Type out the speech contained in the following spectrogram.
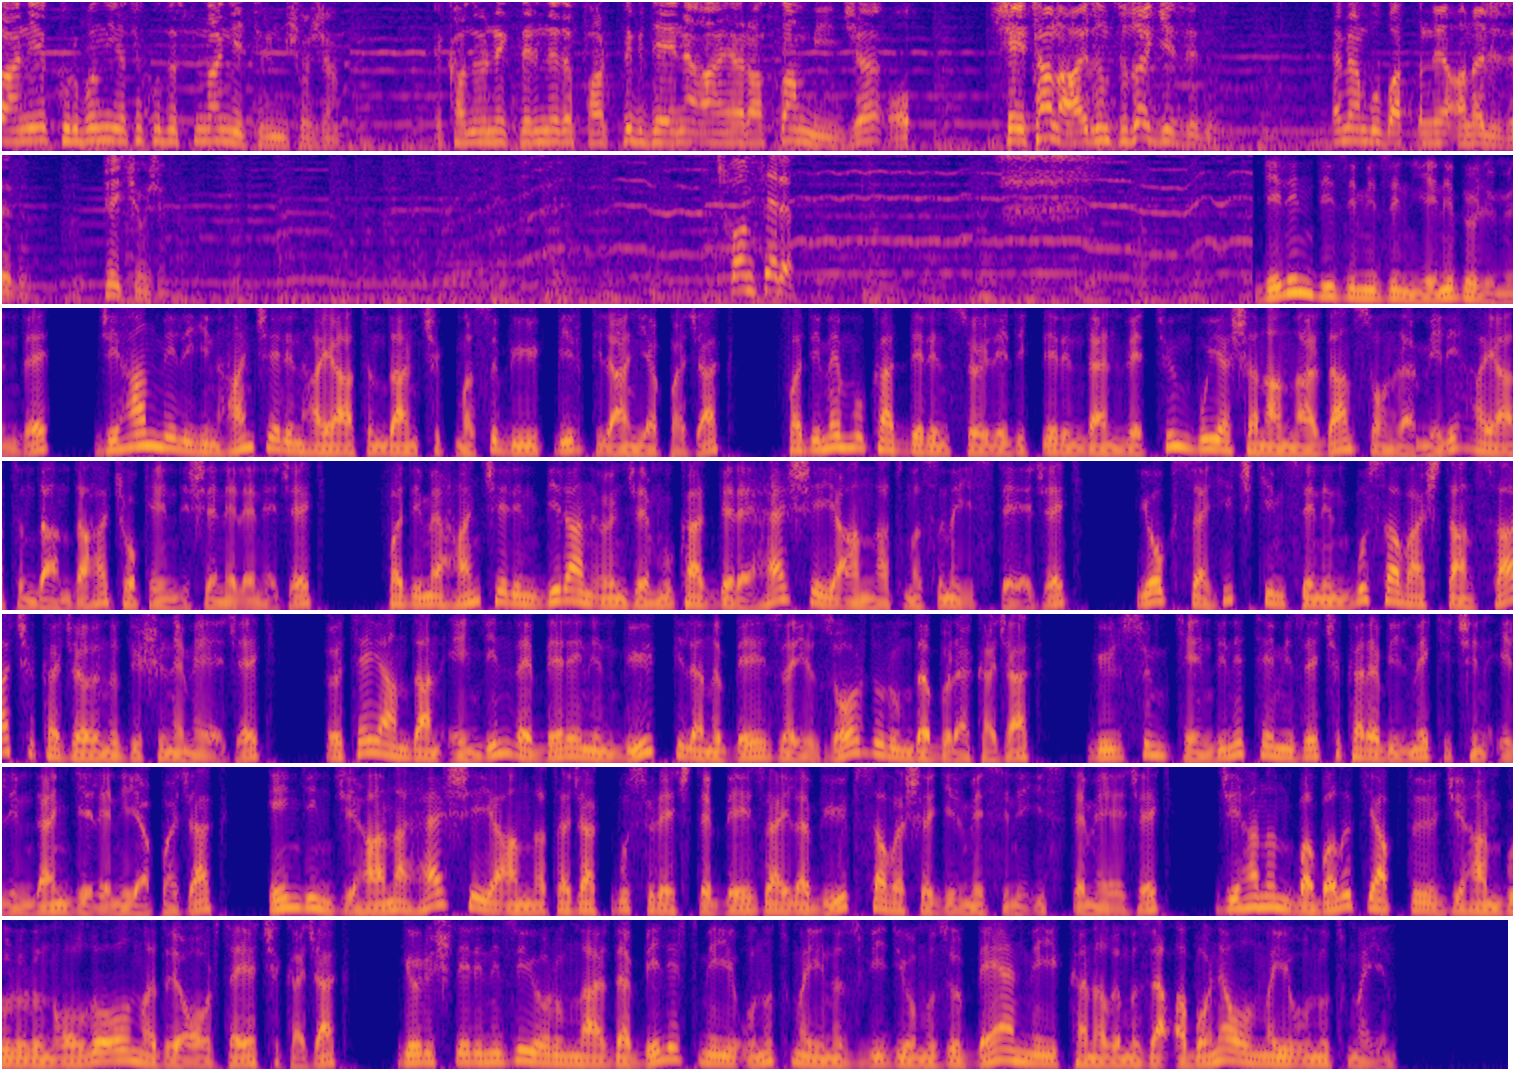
Saniye kurbanı yatak odasından getirilmiş hocam. E, kan örneklerinde de farklı bir DNA'ya rastlanmayınca... O şeytan ayrıntıda gizlidir. Hemen bu battaniye analiz edin. Peki hocam. Komiserim. Gelin dizimizin yeni bölümünde, Cihan Melih'in hançerin hayatından çıkması büyük bir plan yapacak, Fadime Mukadder'in söylediklerinden ve tüm bu yaşananlardan sonra Melih hayatından daha çok endişelenecek, Fadime hançerin bir an önce Mukadder'e her şeyi anlatmasını isteyecek, yoksa hiç kimsenin bu savaştan sağ çıkacağını düşünemeyecek, öte yandan Engin ve Beren'in büyük planı Beyza'yı zor durumda bırakacak, Gülsüm kendini temize çıkarabilmek için elinden geleni yapacak, Engin Cihan'a her şeyi anlatacak bu süreçte Beyza'yla büyük savaşa girmesini istemeyecek, Cihan'ın babalık yaptığı Cihan Gurur'un oğlu olmadığı ortaya çıkacak, görüşlerinizi yorumlarda belirtmeyi unutmayınız videomuzu beğenmeyi kanalımıza abone olmayı unutmayın.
